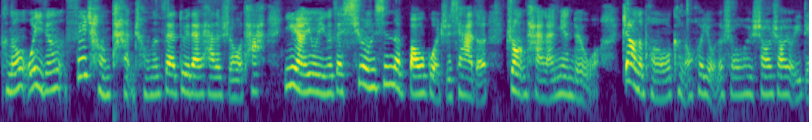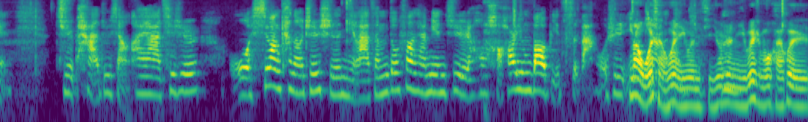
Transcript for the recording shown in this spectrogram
可能我已经非常坦诚的在对待他的时候，他依然用一个在虚荣心的包裹之下的状态来面对我。这样的朋友，我可能会有的时候会稍稍有一点惧怕，就想，哎呀，其实我希望看到真实的你啦，咱们都放下面具，然后好好拥抱彼此吧。我是那我想问一个问题，就是你为什么还会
